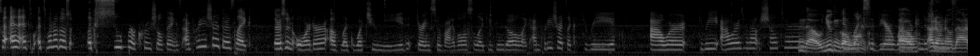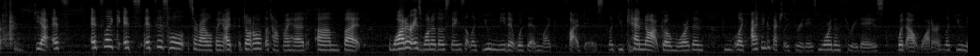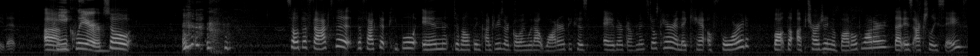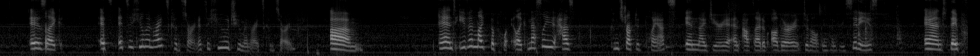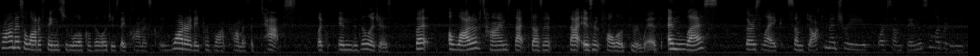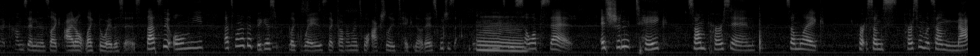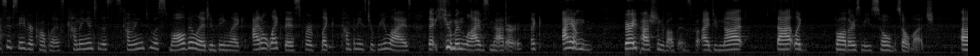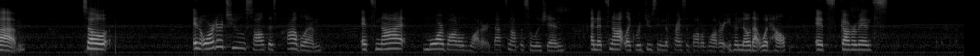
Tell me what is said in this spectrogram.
so, and it's it's one of those like super crucial things. I'm pretty sure there's like there's an order of like what you need during survival. So like you can go like I'm pretty sure it's like three hour three hours without shelter no, you can go in like severe weather Oh, conditions. I don't know that. Yeah, it's it's like it's it's this whole survival thing. I don't know off the top of my head, um, but water is one of those things that like you need it within like five days. Like you cannot go more than like I think it's actually three days, more than three days without water. Like you need it. Um, Be clear. so, so the fact that the fact that people in developing countries are going without water because a their governments don't care and they can't afford bought the upcharging of bottled water that is actually safe is like it's it's a human rights concern. It's a huge human rights concern. Um, and even like the pl- like Nestle has constructed plants in Nigeria and outside of other developing country cities and they promise a lot of things to the local villages. They promise clean water. They promise like taps, like in the villages. But a lot of times that doesn't, that isn't followed through with, unless there's like some documentary or some famous celebrity that comes in and is like, I don't like the way this is. That's the only. That's one of the biggest like ways that governments will actually take notice, which is which makes me Mm. so upset. It shouldn't take some person, some like per, some s- person with some massive savior complex coming into this coming into a small village and being like i don't like this for like companies to realize that human lives matter. Like i am very passionate about this but i do not that like bothers me so so much. Um, so in order to solve this problem it's not more bottled water. That's not the solution. And it's not like reducing the price of bottled water even though that would help. It's governments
